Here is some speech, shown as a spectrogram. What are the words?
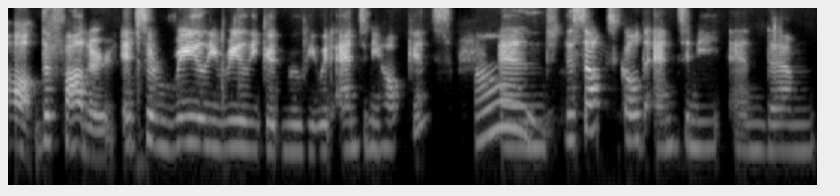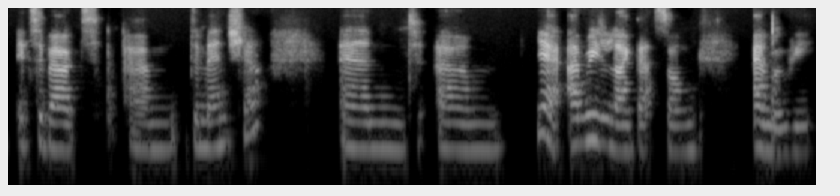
Oh, The Father. It's a really, really good movie with Anthony Hopkins. oh And the song's called Anthony, and um, it's about um, dementia. And um, yeah, I really like that song and movie.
